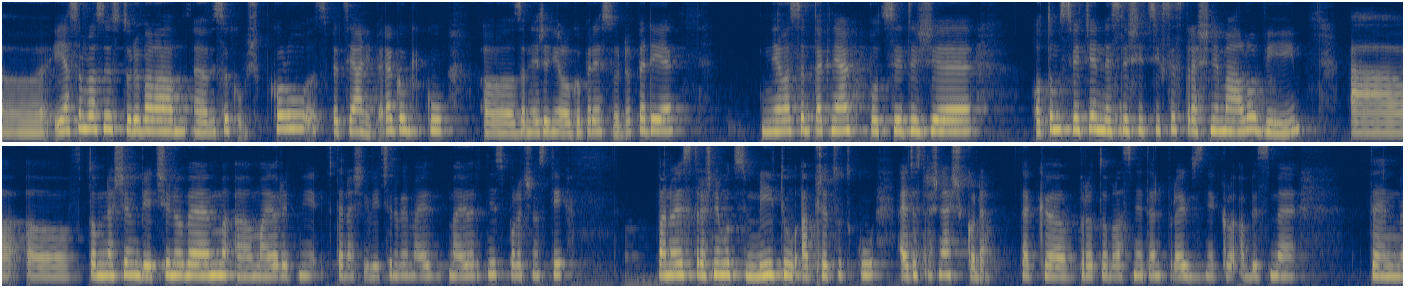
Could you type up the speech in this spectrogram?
uh, já jsem vlastně studovala vysokou školu, speciální pedagogiku zaměření logopedie, surdopedie. Měla jsem tak nějak pocit, že o tom světě neslyšících se strašně málo ví a v tom našem většinovém majoritní, v té naší většinové majoritní společnosti panuje strašně moc mýtů a předsudků a je to strašná škoda. Tak proto vlastně ten projekt vznikl, aby jsme ten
